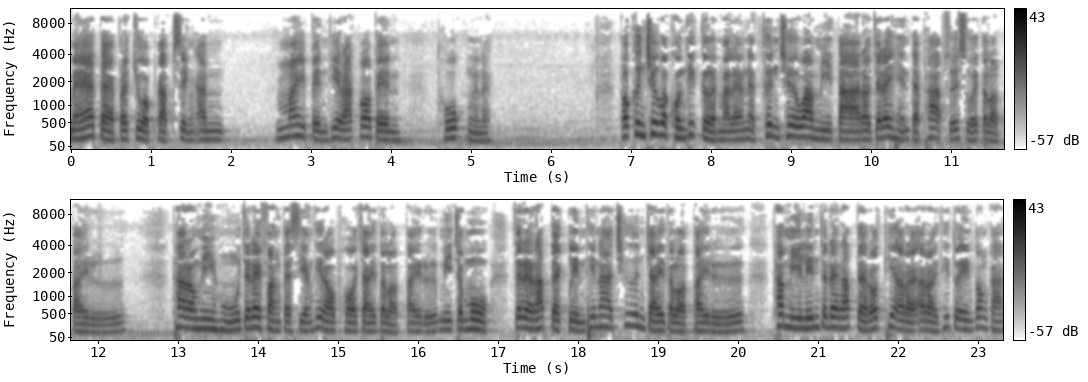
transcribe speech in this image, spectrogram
แม้แต่ประจวบกับสิ่งอันไม่เป็นที่รักก็เป็นทุกข์นี่นะเพราะขึ้นชื่อว่าคนที่เกิดมาแล้วเนี่ยขึ้นชื่อว่ามีตาเราจะได้เห็นแต่ภาพสวยๆตลอดไปหรือ ถ้าเรามีหูจะได้ฟังแต่เสียงที่เราพอใจตลอดไป หรือมีจมูกจะได้รับแต่กลิ่นที่น่าชื่นใจตลอดไปหรือ ถ้ามีลิ้นจะได้รับแต่รสที่อร่อยอร่อยที่ตัวเองต้องการ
